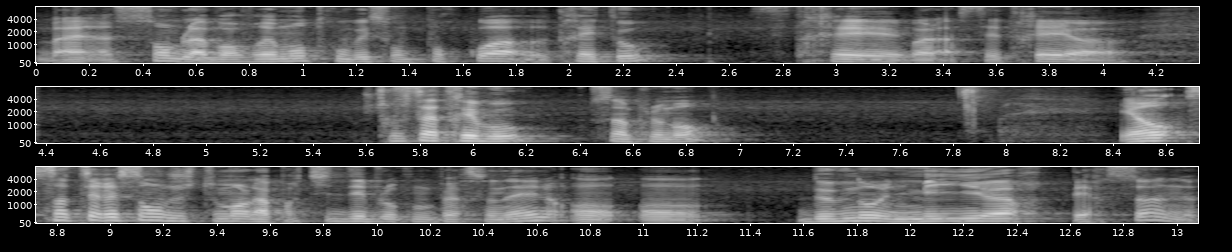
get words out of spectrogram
bah, semble avoir vraiment trouvé son pourquoi très tôt. C'est très, voilà, c'est très, je trouve ça très beau, tout simplement. Et en s'intéressant justement à la partie de développement personnel, en, devenant une meilleure personne,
